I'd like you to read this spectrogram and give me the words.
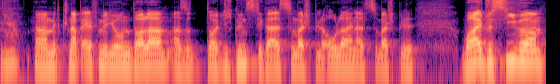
ja. äh, mit knapp 11 Millionen Dollar, also deutlich günstiger als zum Beispiel O-Line, als zum Beispiel Wide Receiver.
